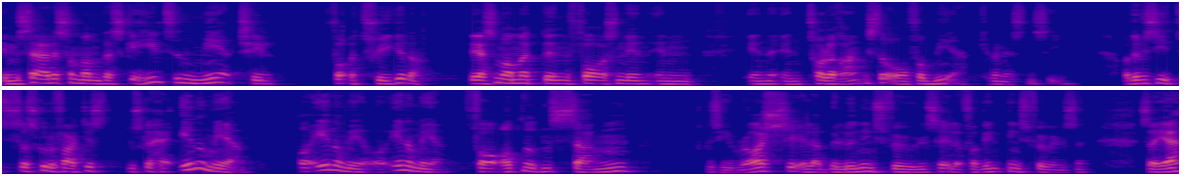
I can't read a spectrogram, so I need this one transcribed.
jamen så er det som om, der skal hele tiden mere til for at trigge dig. Det er som om, at den får sådan en, en, en, en tolerance over for mere, kan man næsten sige. Og det vil sige, så skal du faktisk, du skal have endnu mere, og endnu mere, og endnu mere, for at opnå den samme skal sige, rush, eller belønningsfølelse, eller forventningsfølelse. Så ja,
